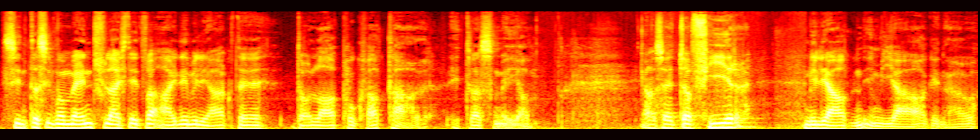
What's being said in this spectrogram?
sind das im Moment vielleicht etwa eine Milliarde Dollar pro Quartal, etwas mehr. Also etwa vier Milliarden im Jahr, genau.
